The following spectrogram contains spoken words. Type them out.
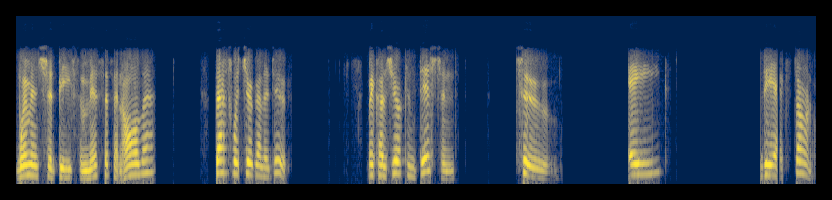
women should be submissive and all that, that's what you're going to do. Because you're conditioned to aid the external.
